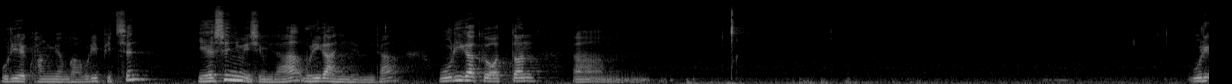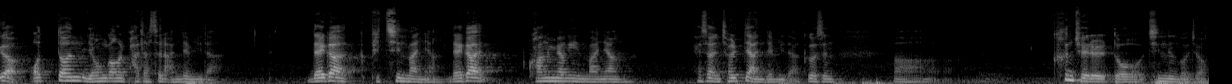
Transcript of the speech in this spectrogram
우리의 광명과 우리 빛은 예수님이십니다. 우리가 아닙니다. 우리가 그 어떤 음, 우리가 어떤 영광을 받아서는 안 됩니다. 내가 빛인 마냥, 내가 광명인 마냥 해서는 절대 안 됩니다. 그것은 어, 큰 죄를 또 짓는 거죠.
